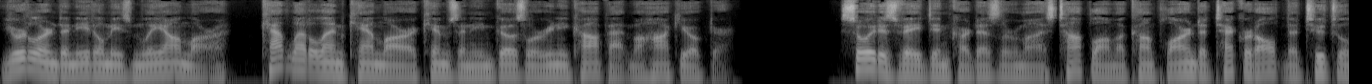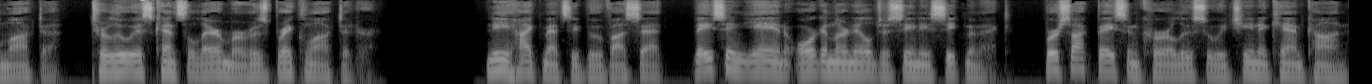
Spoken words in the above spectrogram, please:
yurtlernden edelmis mlyanlara, katletalen kanlara kimzanin gozlarini kapat mahak yokter. Soidas ve din kardeslerimiz toplama komplarnda tekrat altna tutulmakta, turlu iskenseler maruz brekloktader. Ni hikmetsi bu vaset, Basin Yain organler nilgesini sikmemikt, Bursak basin kuralusu ichina kan kan,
